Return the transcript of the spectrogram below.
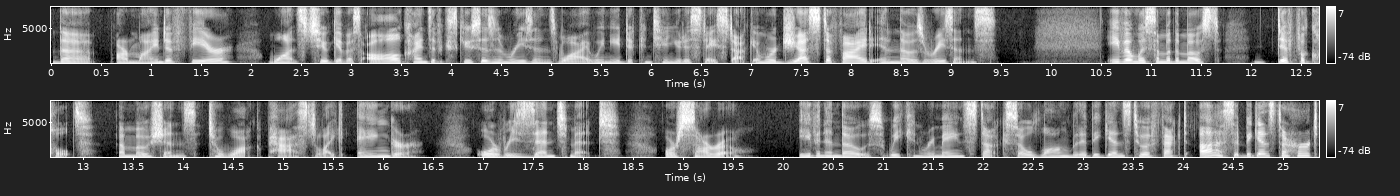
the our mind of fear wants to give us all kinds of excuses and reasons why we need to continue to stay stuck and we're justified in those reasons even with some of the most difficult emotions to walk past, like anger or resentment or sorrow. Even in those, we can remain stuck so long that it begins to affect us, it begins to hurt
